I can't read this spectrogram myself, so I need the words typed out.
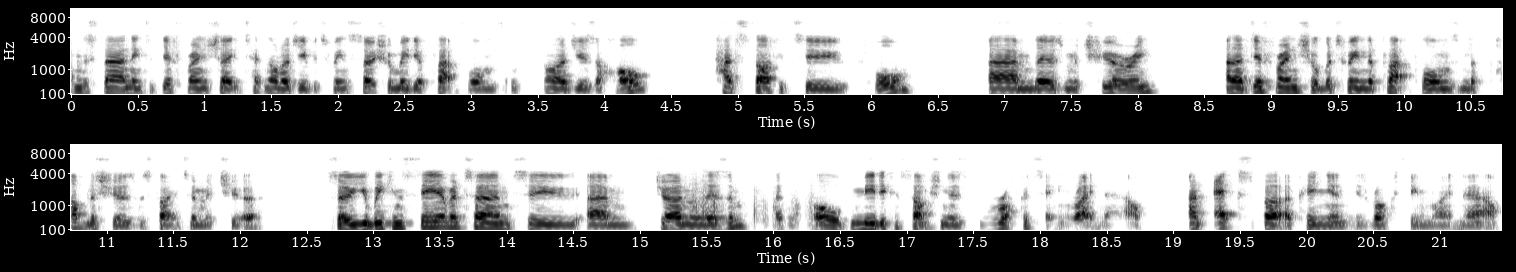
understanding to differentiate technology between social media platforms and technology as a whole had started to form. Um, there was maturing, and a differential between the platforms and the publishers was starting to mature. So you, we can see a return to um, journalism as a whole. Media consumption is rocketing right now, and expert opinion is rocketing right now.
